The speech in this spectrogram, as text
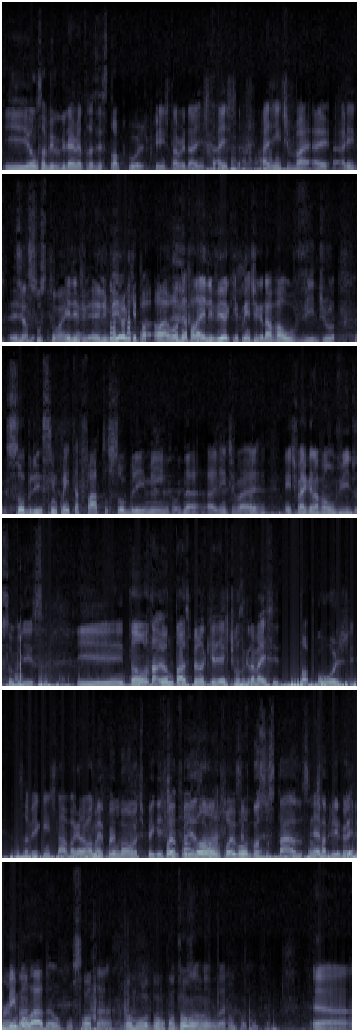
E eu não sabia que o Guilherme ia trazer esse tópico hoje, porque a gente, na verdade, a gente, a gente, a gente vai. A, a gente, ele, Se assustou, hein, Ele, ele veio aqui. Pra, ó, eu vou até falar, ele veio aqui pra gente gravar o vídeo sobre 50 fatos sobre mim. Né? A, gente vai, a gente vai gravar um vídeo sobre isso. E então eu, não tava esperando que a gente fosse gravar esse tópico hoje. Eu sabia que a gente tava gravando. Mas foi bom, eu te peguei de Foi- surpresa. foi bom, né? foi Você bom. ficou assustado, você não É, sabia que eu ia bem, bolado, o, o sol tá. Vamos, vamos contar Vamos, o sol vamos, aqui. vai. Vamos contar. É,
